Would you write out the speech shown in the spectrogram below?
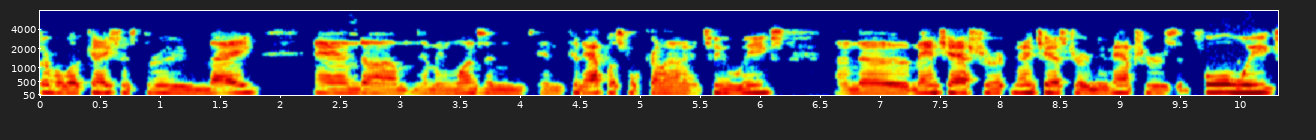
several locations through May. And um, I mean, one's in, in Kannapolis, North Carolina, in two weeks. I know Manchester, Manchester, New Hampshire is in four weeks,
